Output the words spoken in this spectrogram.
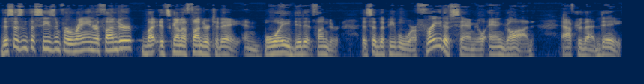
This isn't the season for rain or thunder, but it's going to thunder today. And boy, did it thunder. It said the people were afraid of Samuel and God after that day.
